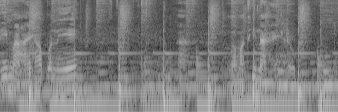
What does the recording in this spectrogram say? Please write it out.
ที่หมายครับวันนี้ เรามาที่ไหนดูแ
